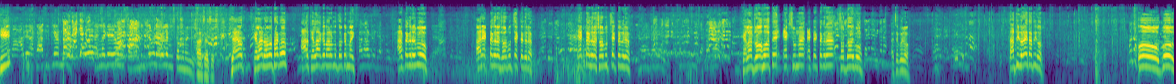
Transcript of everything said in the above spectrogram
কি? আচ্ছা আচ্ছা। যাই হোক, খেলা ডর থাকুক, আর খেলা আগে বাড়ানোর দরকার নাই। আর একটা করে? আর একটা করে, সর্বোচ্চ একটা করে। একটা করে, সর্বোচ্চ একটা করে। খেলা ড্র হওয়াতে এক শূন্য, একটা একটা করে শ্রদ্ধা হইব। আচ্ছা করো। তাঁতি কর তাড়াতাড়ি কর। ও, গোল।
